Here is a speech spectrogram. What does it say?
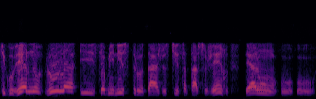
de governo, Lula e seu ministro da Justiça, Tarso Genro, deram o, o,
